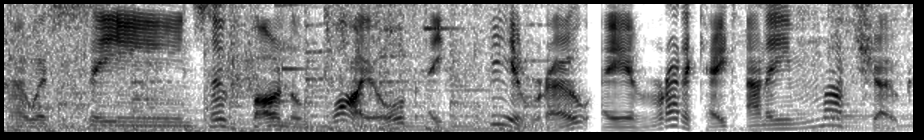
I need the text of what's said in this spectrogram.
So we're seeing, so far in the wild, a Fearow, a Raticate, and a Machoke.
